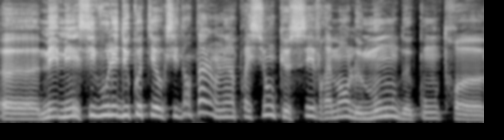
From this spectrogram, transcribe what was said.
mais si vous voulez, du côté occidental, on a l'impression que c'est vraiment le monde contre euh,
